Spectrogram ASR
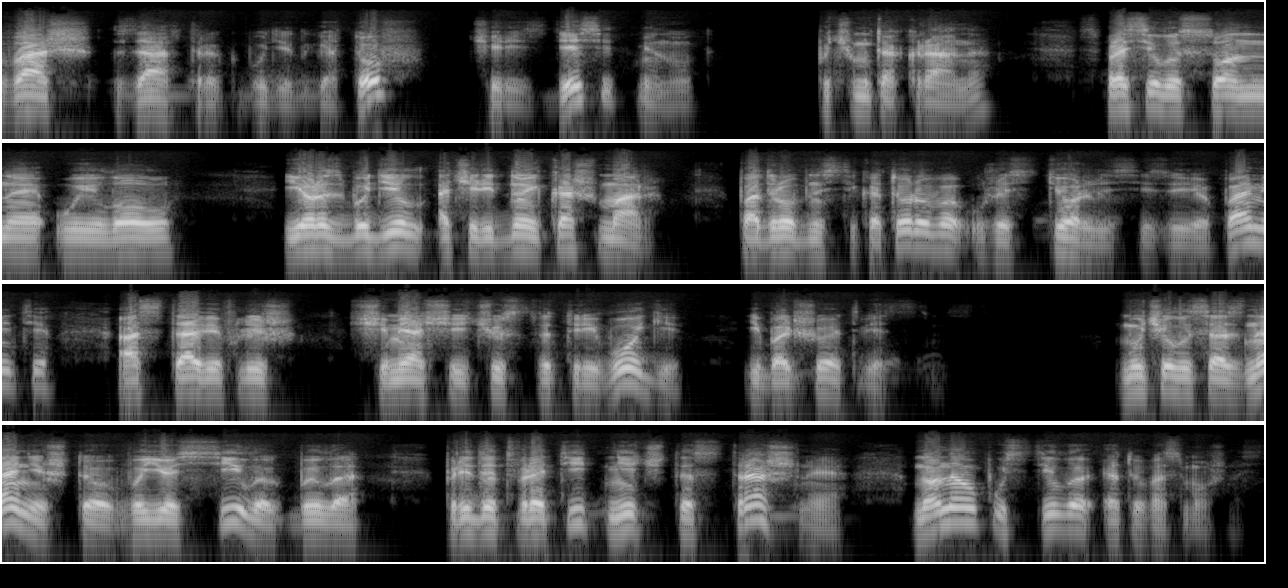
«Ваш завтрак будет готов через десять минут». «Почему так рано?» — спросила сонная Уиллоу. Ее разбудил очередной кошмар, подробности которого уже стерлись из ее памяти, оставив лишь щемящее чувство тревоги и большой ответственности. Мучило сознание, что в ее силах было предотвратить нечто страшное, но она упустила эту возможность.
